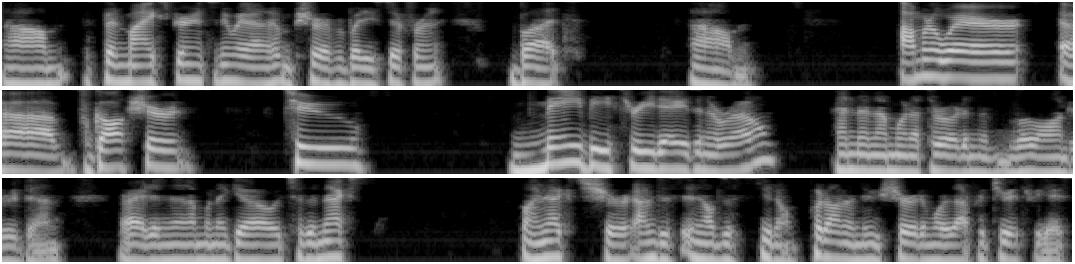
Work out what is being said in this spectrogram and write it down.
Um, it's been my experience anyway. I'm sure everybody's different, but um, I'm gonna wear a golf shirt two, maybe three days in a row, and then I'm gonna throw it in the, the laundry bin, right? And then I'm gonna go to the next my next shirt. I'm just and I'll just you know put on a new shirt and wear that for two or three days.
